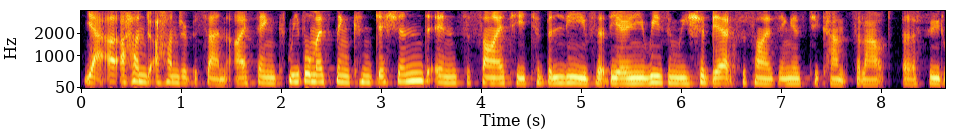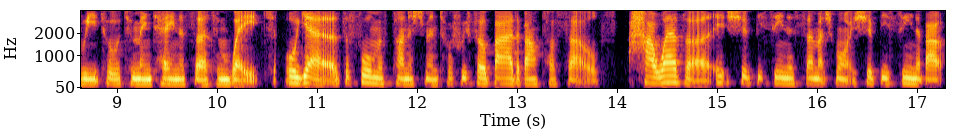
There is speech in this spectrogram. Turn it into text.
Yeah, a hundred, a hundred percent. I think we've almost been conditioned in society to believe that the only reason we should be exercising is to cancel out a food we eat or to maintain a certain weight, or yeah, as a form of punishment, or if we feel bad about ourselves. However, it should be seen as so much more. It should be seen about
